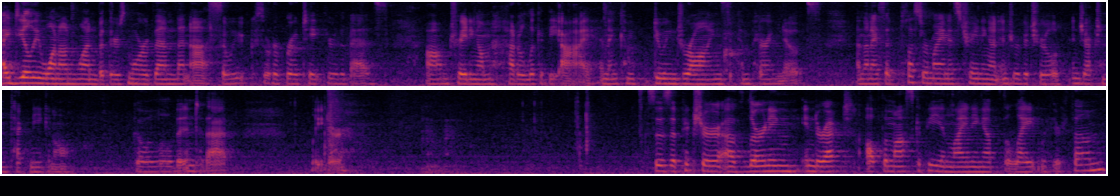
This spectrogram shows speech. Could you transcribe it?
ideally one-on-one, but there's more of them than us, so we sort of rotate through the beds um, training them how to look at the eye, and then doing drawings and comparing notes. And then I said plus or minus training on intravitreal injection technique, and I'll go a little bit into that later. So this is a picture of learning indirect ophthalmoscopy and lining up the light with your thumb.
